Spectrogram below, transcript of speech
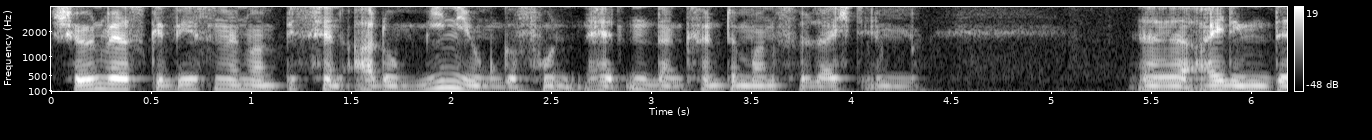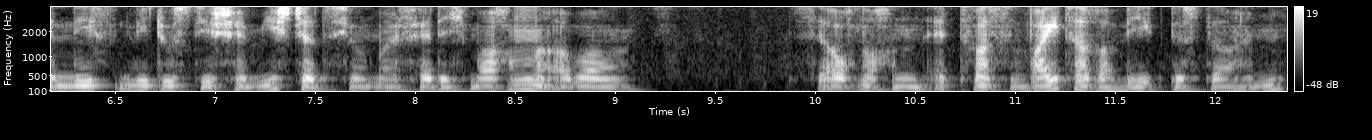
Schön wäre es gewesen, wenn wir ein bisschen Aluminium gefunden hätten. Dann könnte man vielleicht im äh, einigen der nächsten Videos die Chemiestation mal fertig machen. Aber ist ja auch noch ein etwas weiterer Weg bis dahin.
